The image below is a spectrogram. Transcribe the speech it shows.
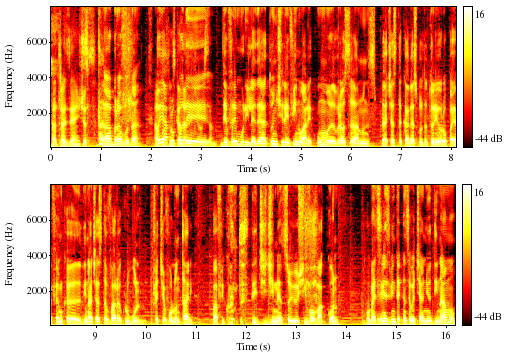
A tras de aia în jos. Da, bravo, da. A Băi, fost un apropo scandal de genul de, ăsta. de vremurile de atunci, revin oarecum. Vreau să anunț pe această cale ascultătorii Europa FM că din această vară clubul FC Voluntari va fi condus de Gigi Nețoiu și Vova Con. Ok. Mai țineți minte când se făcea New Dinamo?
